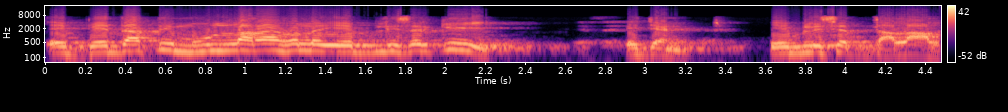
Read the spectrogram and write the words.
এই বেদাতি মোল্লারা হলো ইবলিসের কি? এজেন্ট। ইবলিসের দালাল।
